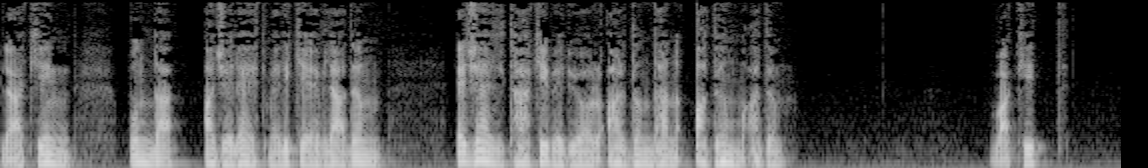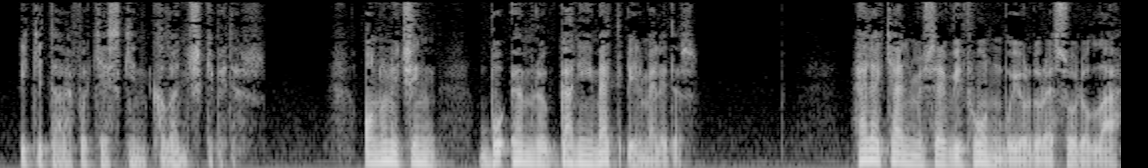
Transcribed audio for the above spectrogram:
Lakin bunda acele etmeli ki evladım, ecel takip ediyor ardından adım adım. Vakit, iki tarafı keskin kılınç gibidir. Onun için bu ömrü ganimet bilmelidir. Helekel müsevvifun buyurdu Resulullah.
